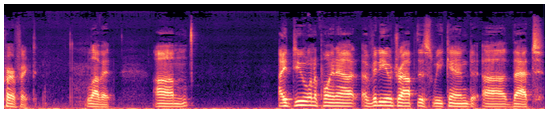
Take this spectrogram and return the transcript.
Perfect. Love it. Um, I do want to point out a video drop this weekend uh, that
